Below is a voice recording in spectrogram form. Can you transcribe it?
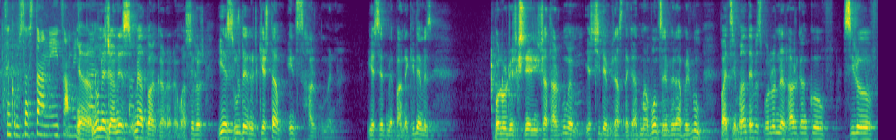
ասենք Ռուսաստանից, Ամերիկայից։ Նույնը ջան, ես մի հատ բան կարամ ասել, որ ես ուրդեր երկեշտամ ինձ հարգում են։ Ես այդ մի բանը գիտեմ, ես բոլոր երկրներին շատ հարգում եմ, ես չգիտեմ իրանց նկատմամբ ոնց են վերաբերվում, բայց իմ հանդեպս բոլորն են հարգանքով, սիրով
